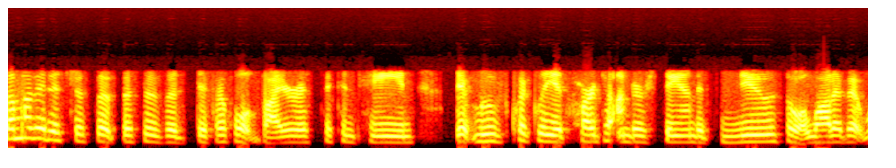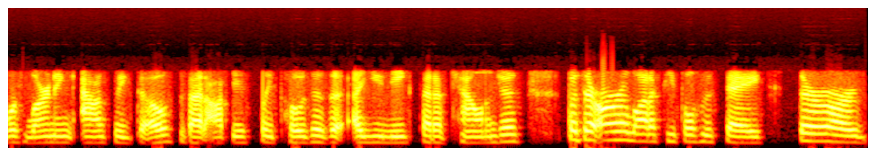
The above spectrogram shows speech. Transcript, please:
Some of it is just that this is a difficult virus to contain. It moves quickly. It's hard to understand. It's new. So a lot of it we're learning as we go. So that obviously poses a, a unique set of challenges. But there are a lot of people who say there are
